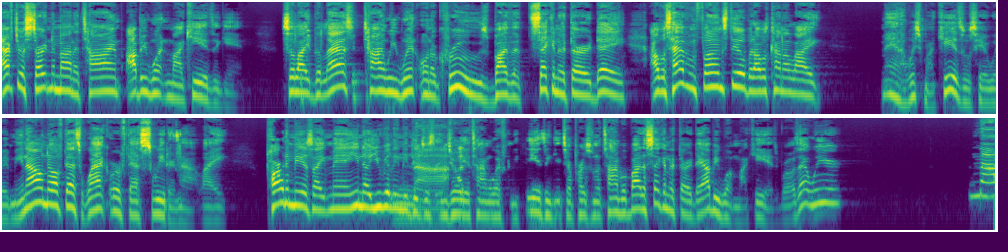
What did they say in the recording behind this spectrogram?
after a certain amount of time, I'll be wanting my kids again. So like the last time we went on a cruise, by the second or third day, I was having fun still, but I was kind of like, man, I wish my kids was here with me. And I don't know if that's whack or if that's sweet or not. Like part of me is like, man, you know, you really need to just enjoy your time away from the kids and get your personal time. But by the second or third day, I'll be wanting my kids, bro. Is that weird? No, I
